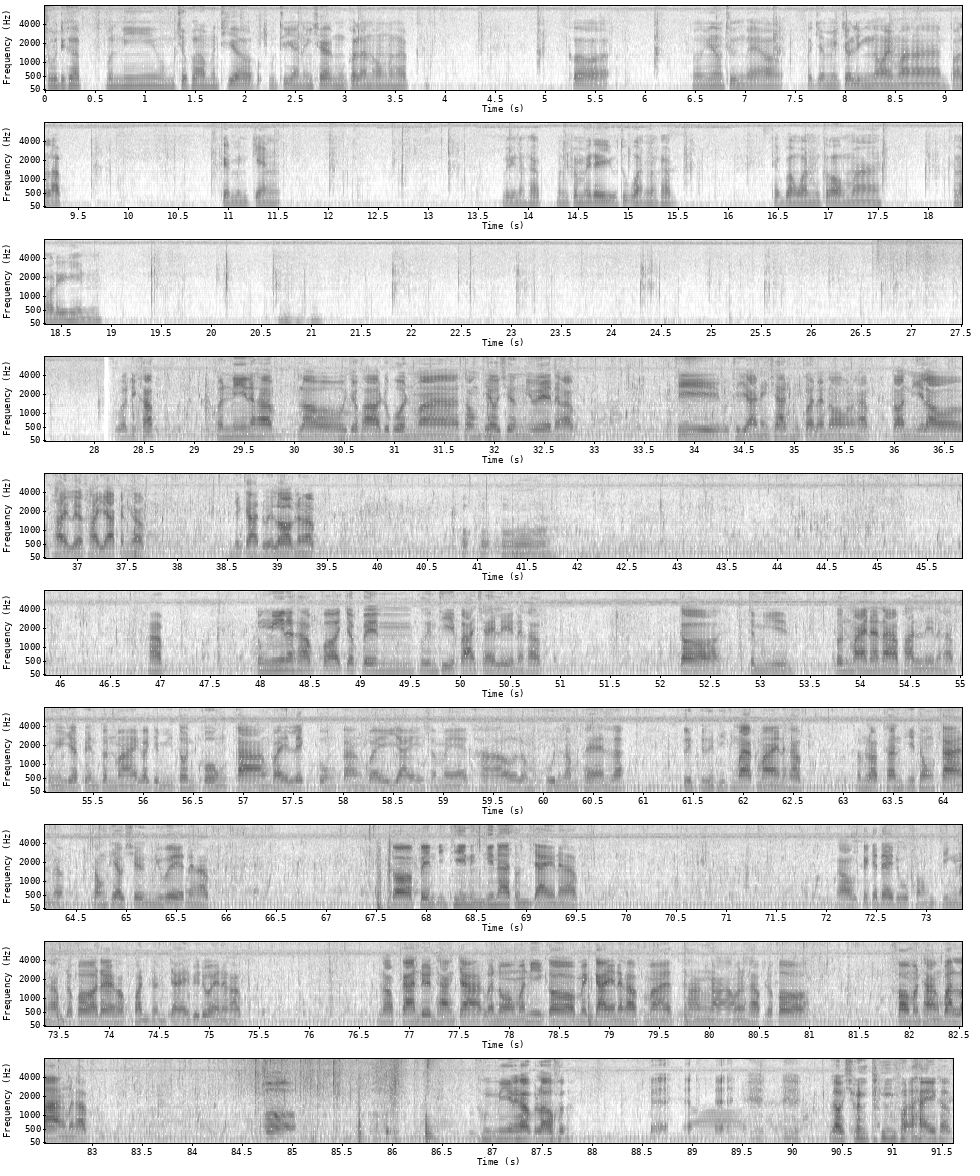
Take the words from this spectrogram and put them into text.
สวัสดีครับ วันนี้ผมจะพามาเที่ยวอุทยานแห่งชาติหมู่เกาะละนองนะครับ ก็ตรงนี้เราถึงแล้วก็จะมีเจ้าลิงน้อยมาต้อนรับ กันเป็นแก๊งเลยนะครับ มันก็ไม่ได้อยู่ทุกวันหรอกครับ แต่บางวันมันก็ออกมาให้เราได้เห็นสวัสดีครับ วันนี้นะครับเราจะพาทุกคนมาท่องเที่ยวเชิงนิเวศนะครับ ที่อุทยานแห่งชาติหมู่เกาะละนองนะครับ ตอนนี้เราพายเรือคายักกันครับบรรยากาศโดยรอบนะครับโอ้โอ้โอครับ ตรงนี้นะครับก็จะเป็นพื้นที่ป่าชายเลนนะครับ ก็จะมี ต้นไม้นานาพันธุ์เลยนะครับ ตรงนี้จะเป็นต้นไม้ก็จะมีต้นโกงกลางใบเล็กโกงกลางใบใหญ่สะแหมขาวลำพูนลำแพนและอื่นๆอีกมากมายนะครับสำหรับท่านที่ต้องการแบบท่องเที่ยวเชิงนิเวศนะครับ ก็เป็นอีกที่หนึ่งที่น่าสนใจนะครับ เราก็จะได้ดูของจริงนะครับ แล้วก็ได้พักผ่อนหย่อนใจไปด้วยนะครับสำหรับการเดินทางจากระนองมานี่ก็ไม่ไกลนะครับ มาทางหงาวนะครับ แล้วก็เข้ามาทางบ้านล่างนะครับ ตรงนี้นะครับเรา เราชนต้นไม้ครับ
